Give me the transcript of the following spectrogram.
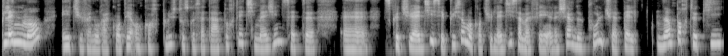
pleinement et tu vas nous raconter encore plus tout ce que ça t'a apporté. T'imagines cette, euh, ce que tu as dit, c'est puissant. Moi, quand tu l'as dit, ça m'a fait la chair de poule. Tu appelles n'importe qui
